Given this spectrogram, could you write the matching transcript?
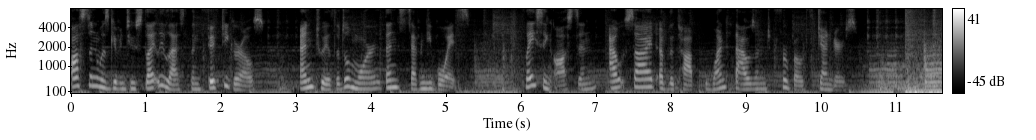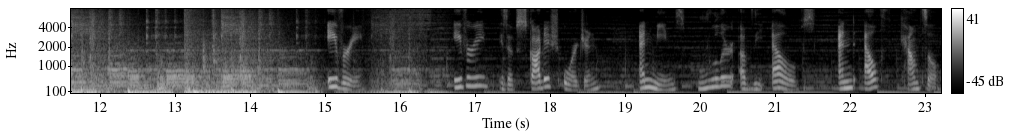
Austin was given to slightly less than 50 girls and to a little more than 70 boys, placing Austin outside of the top 1,000 for both genders. Avery. Avery is of Scottish origin and means ruler of the elves and elf council.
